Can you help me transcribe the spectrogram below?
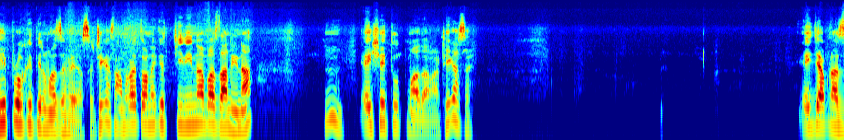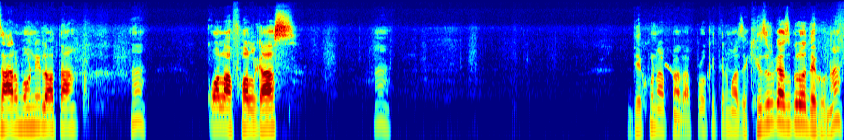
এই প্রকৃতির মাঝে হয়ে আছে, ঠিক আছে? আমরা হয়তো অনেকে চিনি না বা জানি না। হুম? এই সেই তুতমা দানা ঠিক আছে? এই যে আপনার জার্মনি লতা হ্যাঁ? কলা ফল গাছ হ্যাঁ? দেখুন আপনারা, প্রকৃতির মাঝে খেজুর গাছগুলো দেখুন হ্যাঁ?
